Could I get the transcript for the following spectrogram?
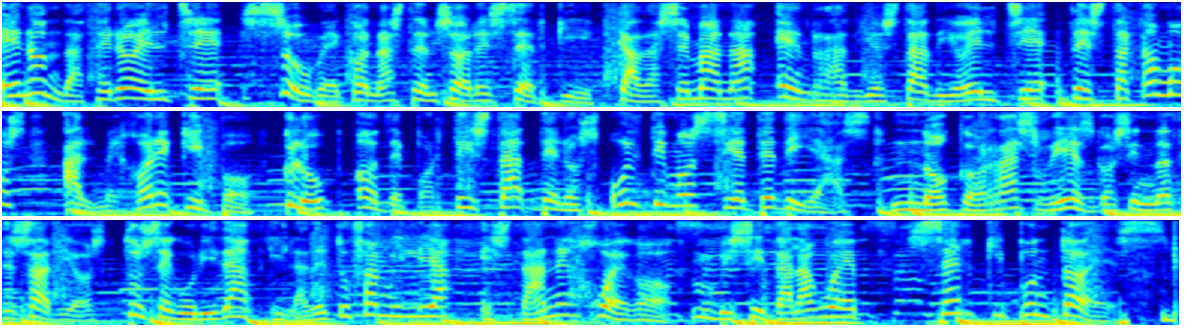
En Onda Cero Elche, sube con Ascensores Serki. Cada semana en Radio Estadio Elche destacamos al mejor equipo, club o deportista de los últimos siete días. No corras riesgos innecesarios. Tu seguridad y la de tu familia están en juego. Visita la web serki.es.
